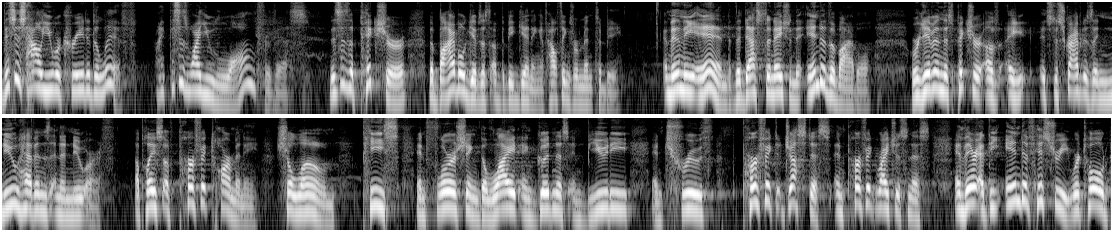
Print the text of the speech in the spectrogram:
This is how you were created to live, right? This is why you long for this. This is a picture the Bible gives us of the beginning, of how things were meant to be. And then the end, the destination, the end of the Bible, we're given this picture of a, it's described as a new heavens and a new earth, a place of perfect harmony, shalom, peace and flourishing, delight and goodness and beauty and truth, perfect justice and perfect righteousness. And there at the end of history, we're told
